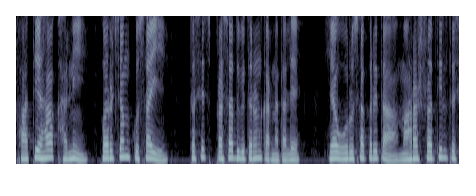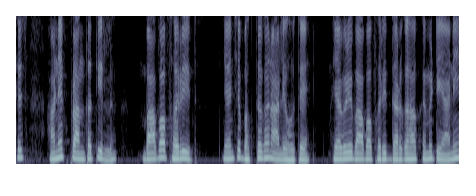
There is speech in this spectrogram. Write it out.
फातिहा खानी परचम कुसाई तसेच प्रसाद वितरण करण्यात आले. या उरुसाकरिता महाराष्ट्रातील तसेच अनेक प्रांतातील बाबा फरीद यांचे भक्तगण आले होते. यावेळी बाबा फरीद दर्गाह कमिटी आणि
